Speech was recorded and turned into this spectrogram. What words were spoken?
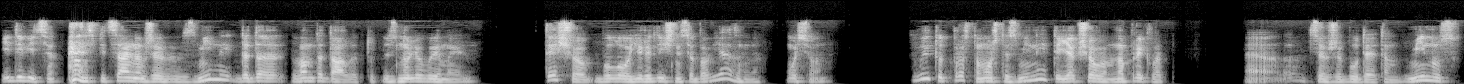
І дивіться, спеціально вже зміни вам додали тут з нульовими те, що було юридичне зобов'язання, ось воно. Ви тут просто можете змінити, якщо вам, наприклад, е, це вже буде там мінус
